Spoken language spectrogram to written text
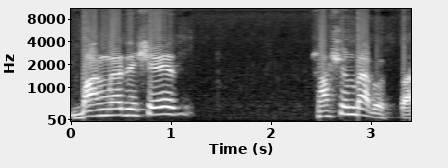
বাংলাদেশের শাসন ব্যবস্থা,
